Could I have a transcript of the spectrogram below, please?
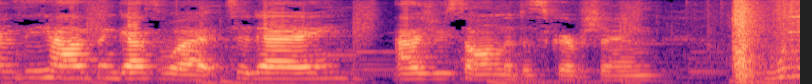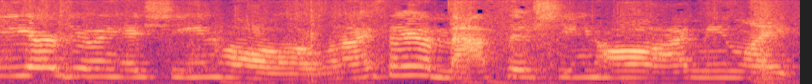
And guess what? Today, as you saw in the description, we are doing a Shein haul. When I say a massive Shein haul, I mean like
